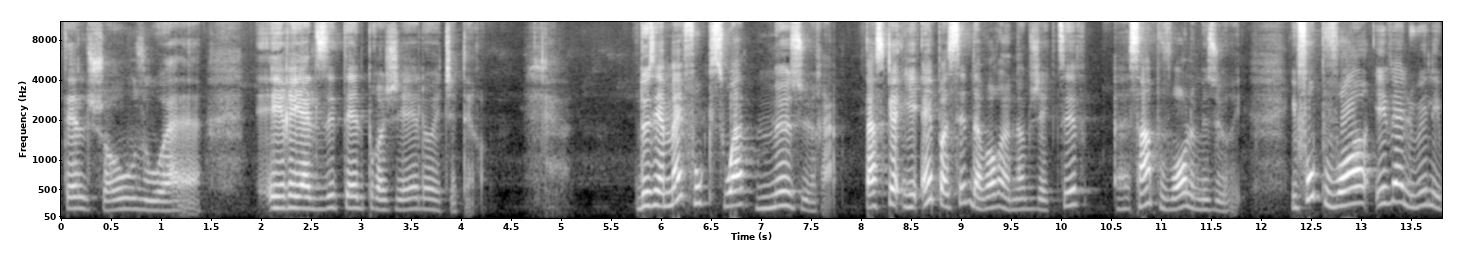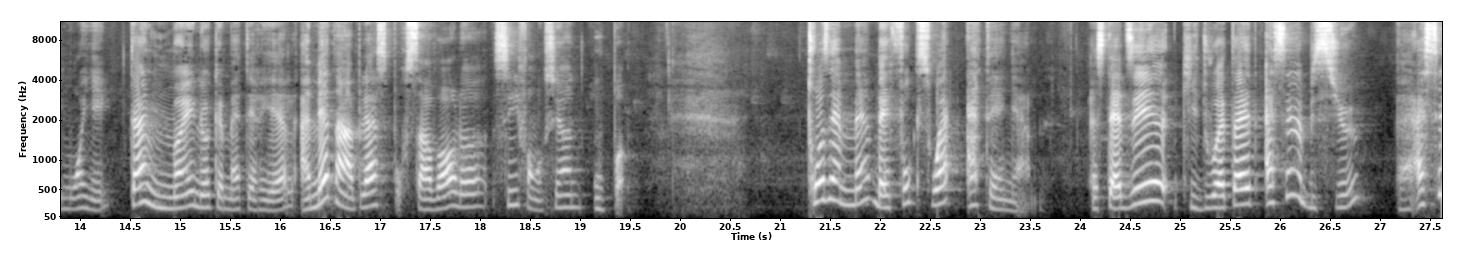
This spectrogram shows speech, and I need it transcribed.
telle chose ou, euh, et réaliser tel projet, etc. Deuxièmement, il faut qu'il soit mesurable. Parce qu'il est impossible d'avoir un objectif euh, sans pouvoir le mesurer. Il faut pouvoir évaluer les moyens, tant humains que matériels, à mettre en place pour savoir s'il fonctionne ou pas. Troisièmement, ben, il faut qu'il soit atteignable. C'est-à-dire qu'il doit être assez ambitieux, euh, assez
